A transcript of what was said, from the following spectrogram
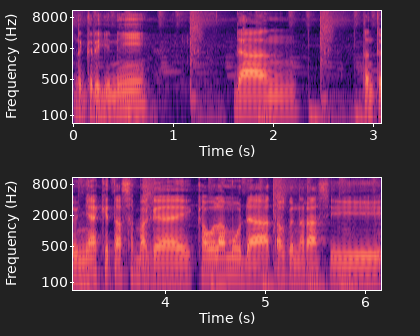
negeri ini. Dan tentunya kita sebagai kaula muda atau generasi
